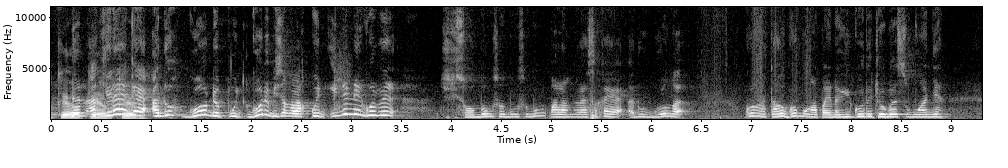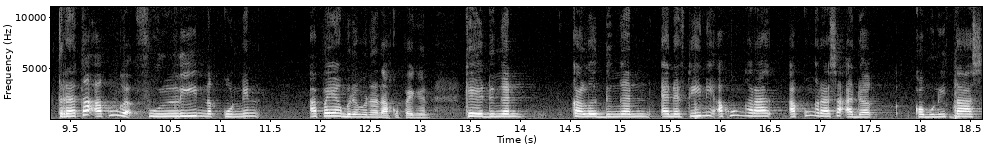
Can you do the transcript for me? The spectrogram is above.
oke Dan oke, akhirnya oke. kayak, aduh, gue udah gue udah bisa ngelakuin ini nih, gue jadi sombong, sombong, sombong. Malah ngerasa kayak, aduh, gue nggak, gue nggak tahu gue mau ngapain lagi. Gue udah coba semuanya. Ternyata aku nggak fully nekunin apa yang benar-benar aku pengen. Kayak dengan kalau dengan NFT ini, aku ngera, aku ngerasa ada komunitas.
